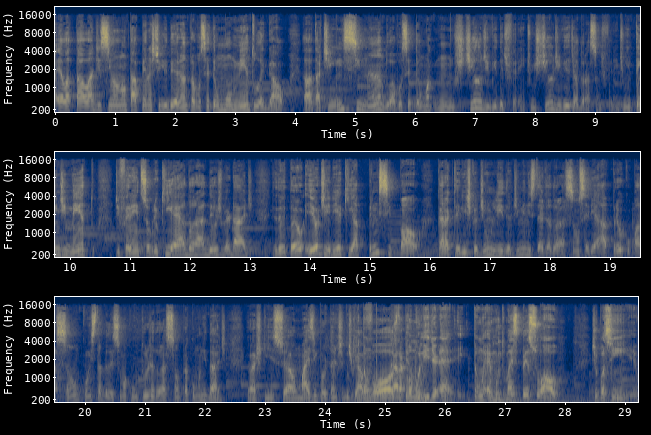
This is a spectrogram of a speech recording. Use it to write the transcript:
ela tá lá de cima, ela não tá apenas te liderando para você ter um momento legal. Ela tá te ensinando a você ter uma- um estilo de vida diferente, um estilo de vida de adoração diferente, um entendimento diferente sobre o que é adorar a Deus de verdade. Entendeu? Então eu, eu diria que a principal característica de um líder de ministério de adoração seria a preocupação com estabelecer uma cultura de adoração para a comunidade. Eu acho que isso é o mais importante do Tipo, que a então, voz. o cara como tudo. líder, é, então é muito mais pessoal. Tipo assim,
